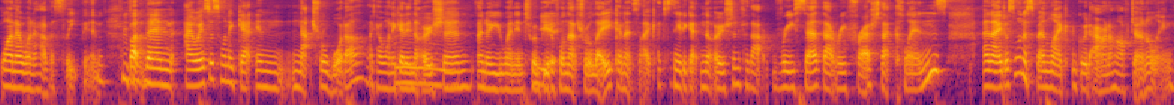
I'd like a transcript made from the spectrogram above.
one I want to have a sleep in, but then I always just want to get in natural water. Like I want to get in the ocean. I know you went into a Yeah. beautiful natural lake, and it's like I just need to get in the ocean for that reset, that refresh, that cleanse. And I just want to spend like a good hour and a half journaling,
